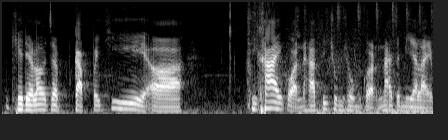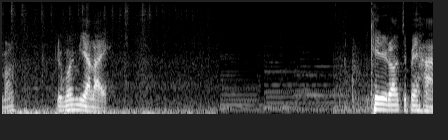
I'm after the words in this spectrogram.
โอเคเดี๋ยวเราจะกลับไปที่ที่ค่ายก่อนนะครับ ที่ชุมชมก่อนน่าจะมีอะไรมั้ง หรือว่าไม่มีอะไรโอเคเดี๋ยวเราจะไปหา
